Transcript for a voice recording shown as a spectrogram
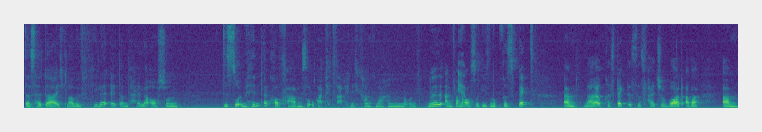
das halt da, ich glaube, viele Elternteile auch schon das so im Hinterkopf haben, so, oh Gott, jetzt darf ich nicht krank machen und ne, einfach ja. auch so diesen Respekt, ähm, na, Respekt ist das falsche Wort, aber ähm,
